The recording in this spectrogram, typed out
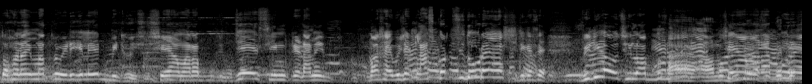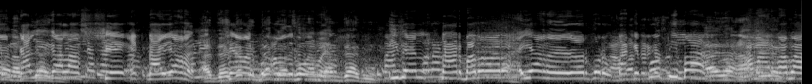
তখন আমি মাত্র মেডিকেলে এডমিট হয়েছি। সে আমার আব্বুকে যে সিন ক্রেড আমি বাসায় বসে ক্লাস করতেছি দৌড়ে আসছি ঠিক আছে? ভিডিও ছিল আব্বু হ্যাঁ, সে আমার আব্বুরে গালি গালাস সে একটা ইয়া হয় সে আমার আমাদের। ইভেন তার বাবা মারা ইয়া হয়ে যাওয়ার পর তাকে প্রতিবার আমার বাবা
